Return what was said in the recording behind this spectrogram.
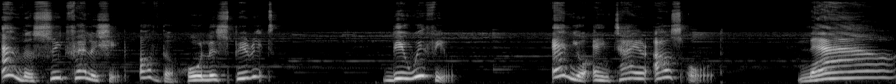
and the sweet fellowship of the Holy Spirit be with you and your entire household now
